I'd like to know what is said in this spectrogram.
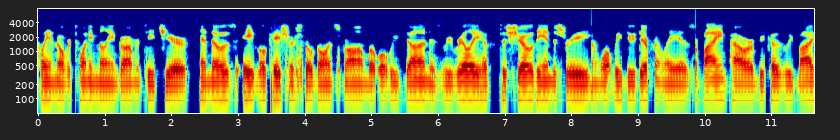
cleaning over 20 million garments each year, and those eight locations are still going strong. But what we've done is we really have to show the industry and what we do differently is our buying power because we buy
